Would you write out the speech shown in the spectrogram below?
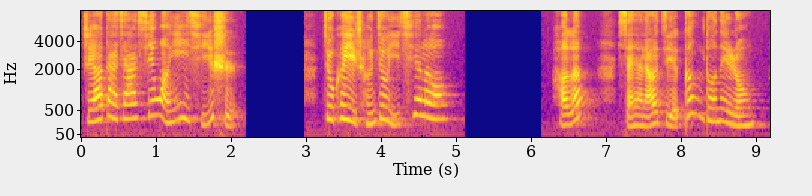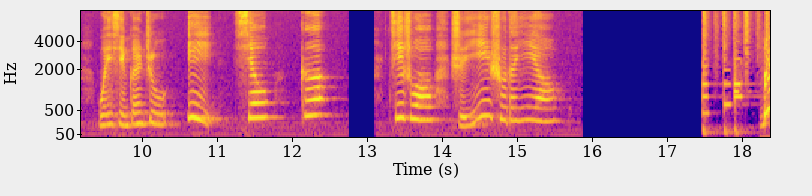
只要大家心往一起使，就可以成就一切了哦。好了，想要了解更多内容，微信关注“一休哥”，记住哦，是艺术的“艺”哦。Bye.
